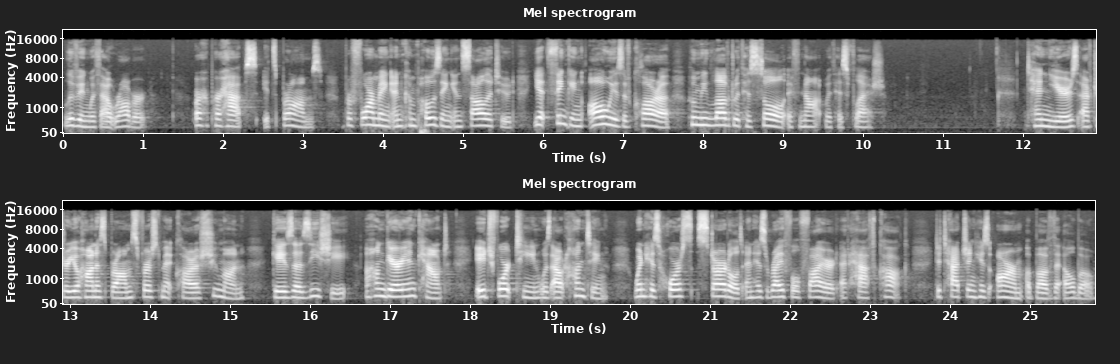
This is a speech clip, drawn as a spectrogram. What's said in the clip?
living without Robert. Or perhaps it's Brahms, performing and composing in solitude, yet thinking always of Clara, whom he loved with his soul, if not with his flesh. Ten years after Johannes Brahms first met Clara Schumann, Geza Zichy, a Hungarian count, age 14, was out hunting when his horse startled and his rifle fired at half cock, detaching his arm above the elbow.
